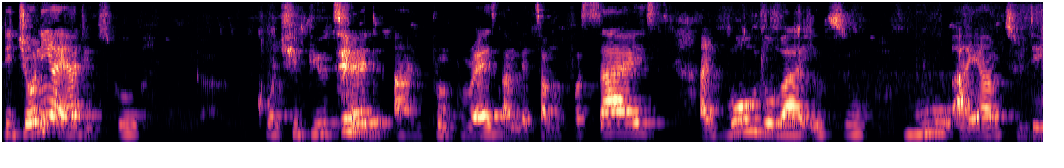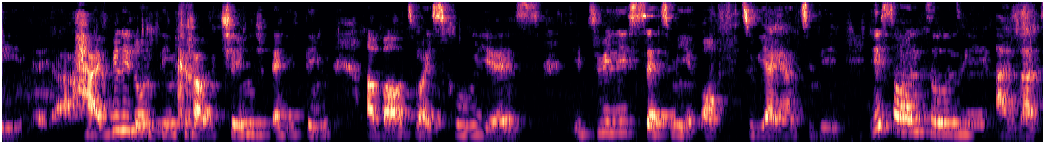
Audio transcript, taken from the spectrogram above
the journey I had in school uh, contributed and progressed and metamorphosized and rolled over into who I am today. I really don't think I'll change anything about my school years. It really set me off to where I am today. If someone told me as at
